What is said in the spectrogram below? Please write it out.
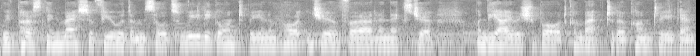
We've personally met a few of them, so it's really going to be an important year for Ireland next year when the Irish abroad come back to their country again.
